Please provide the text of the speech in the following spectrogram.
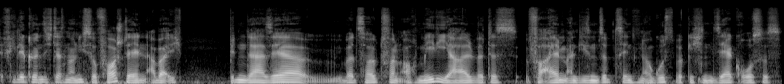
viele können sich das noch nicht so vorstellen, aber ich bin da sehr überzeugt von, auch medial wird es vor allem an diesem 17. August wirklich ein sehr großes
